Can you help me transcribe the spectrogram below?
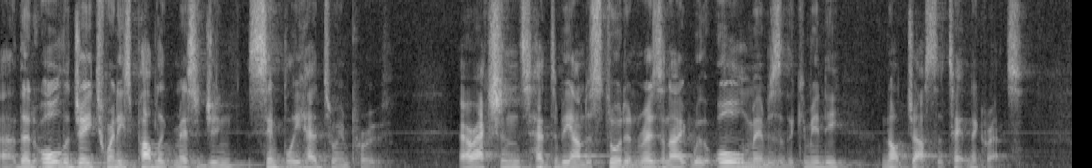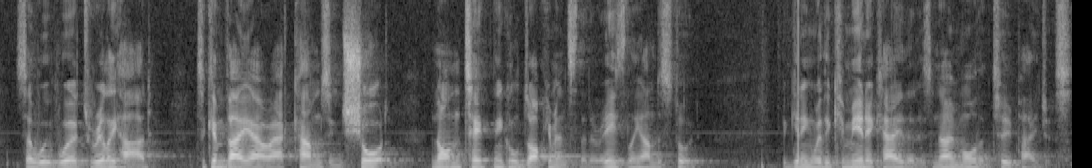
uh, that all the G20's public messaging simply had to improve. Our actions had to be understood and resonate with all members of the community, not just the technocrats. So we've worked really hard to convey our outcomes in short, non-technical documents that are easily understood, beginning with a communique that is no more than two pages.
